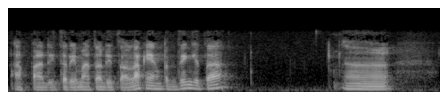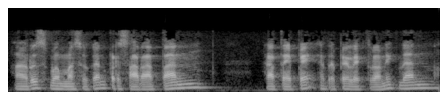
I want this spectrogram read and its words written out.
Apa diterima atau ditolak, yang penting kita uh, harus memasukkan persyaratan KTP, KTP elektronik dan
